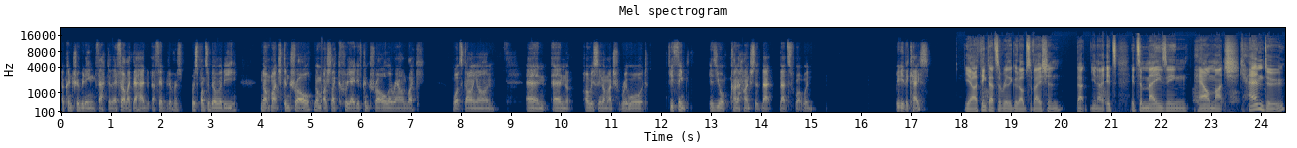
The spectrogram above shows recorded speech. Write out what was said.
a contributing factor. They felt like they had a fair bit of res- responsibility, not much control, not much like creative control around like what's going on, and and obviously not much reward. Do you think is your kind of hunch that that that's what would be the case? Yeah, I think that's a really good observation. That you know it's it's amazing how much can do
